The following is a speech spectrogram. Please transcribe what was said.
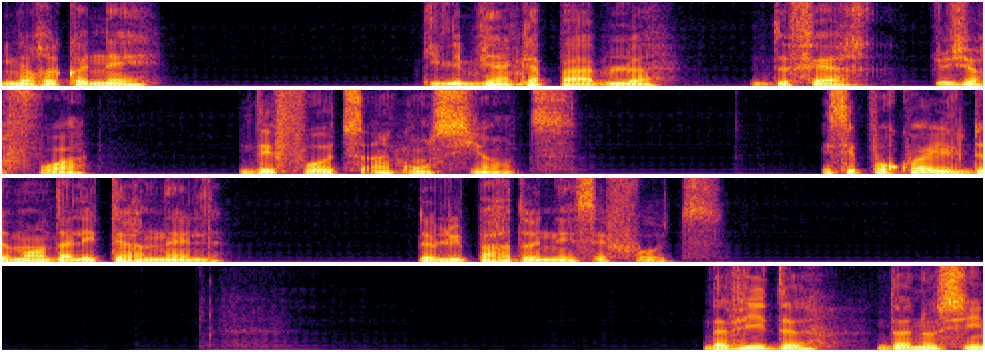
Il reconnaît qu'il est bien capable de faire plusieurs fois des fautes inconscientes. Et c'est pourquoi il demande à l'Éternel de lui pardonner ses fautes. David donne aussi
